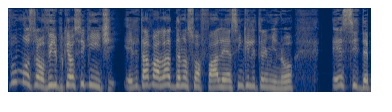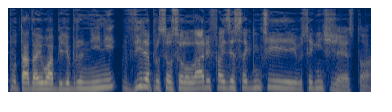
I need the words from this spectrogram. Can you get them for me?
Vamos mostrar o vídeo porque é o seguinte: ele tava lá dando a sua fala e assim que ele terminou, esse deputado aí, o Abílio Brunini, vira pro seu celular e faz esse seguinte, o seguinte gesto, ó.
